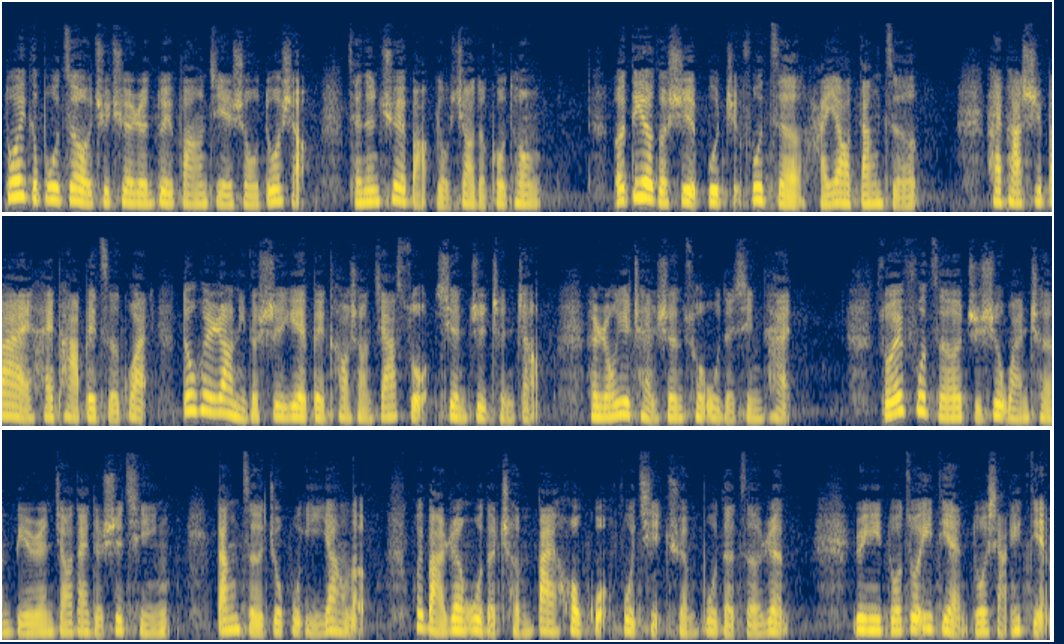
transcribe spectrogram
多一个步骤去确认对方接收多少，才能确保有效的沟通。而第二个是不只负责，还要当责。害怕失败，害怕被责怪，都会让你的事业被铐上枷锁，限制成长，很容易产生错误的心态。所谓负责，只是完成别人交代的事情；当责就不一样了，会把任务的成败后果负起全部的责任，愿意多做一点，多想一点，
